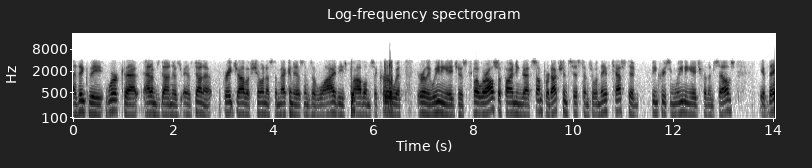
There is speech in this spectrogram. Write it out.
I think the work that Adam's done has, has done a great job of showing us the mechanisms of why these problems occur with early weaning ages. But we're also finding that some production systems, when they've tested increasing weaning age for themselves, if they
